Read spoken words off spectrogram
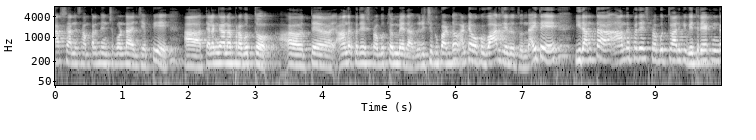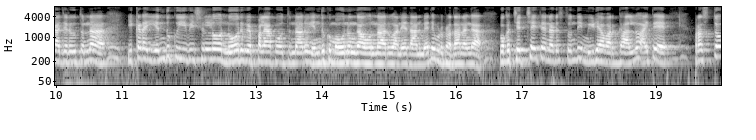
రాష్ట్రాన్ని సంప్రదించకుండా అని చెప్పి తెలంగాణ ప్రభుత్వం ప్రభుత్వం ఆంధ్రప్రదేశ్ ప్రభుత్వం మీద విరుచుకుపడడం అంటే ఒక వార్ జరుగుతుంది. అయితే ఇదంతా ఆంధ్రప్రదేశ్ ప్రభుత్వానికి వ్యతిరేకంగా జరుగుతున్న ఇక్కడ ఎందుకు ఈ విషయంలో నోరు విప్పలేకపోతున్నారు ఎందుకు మౌనంగా ఉన్నారు అనే దాని మీద ఇప్పుడు ప్రధానంగా ఒక చర్చ అయితే నడుస్తుంది మీడియా వర్గాల్లో. అయితే ప్రస్తుతం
